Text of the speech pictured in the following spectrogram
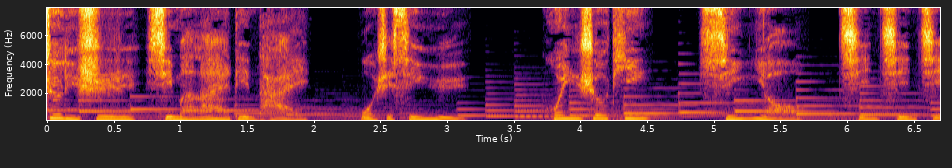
这里是喜马拉雅电台，我是心雨，欢迎收听《心有千千结》。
